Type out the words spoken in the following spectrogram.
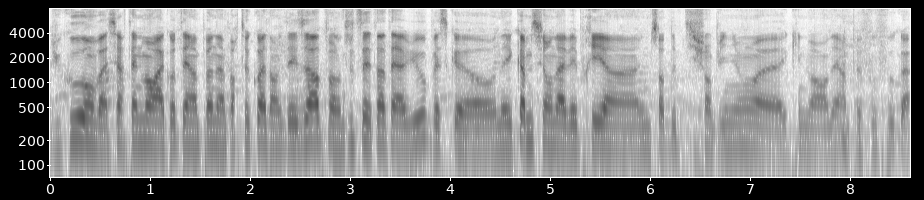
Du coup, on va certainement raconter un peu n'importe quoi dans le désordre pendant toute cette interview parce qu'on est comme si on avait pris un- une sorte de petit champignon euh, qui nous rendait un peu foufou. Quoi.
